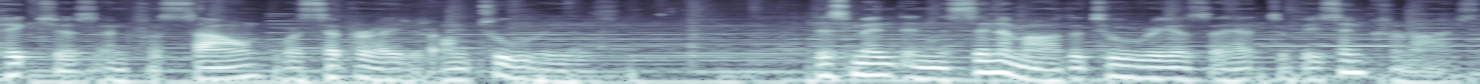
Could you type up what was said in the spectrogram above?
pictures and for sound was separated on two reels. This meant in the cinema the two reels they had to be synchronized.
